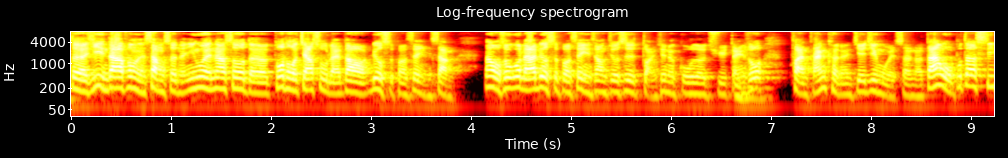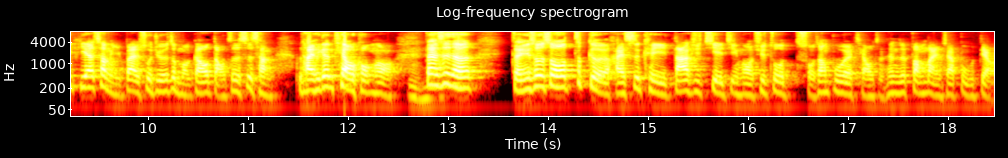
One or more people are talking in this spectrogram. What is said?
对，提醒大家风险上升的，因为那时候的多头加速来到六十 percent 以上。那我说过来到六十 percent 以上就是短线的过热区，等于说反弹可能接近尾声了。当然我不知道 CPI 上礼拜数据会这么高，导致市场来一根跳空哦。但是呢。等于说说这个还是可以大家去借鉴哦，去做手上部位调整，甚至放慢一下步调。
